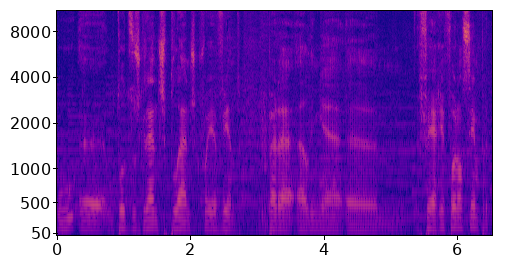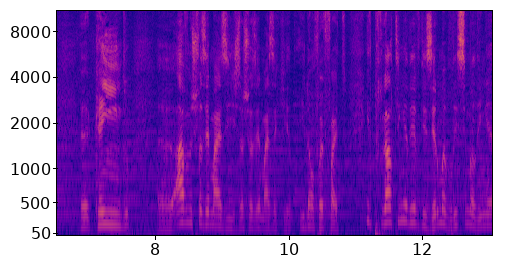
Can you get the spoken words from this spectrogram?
o, o- todos os grandes planos que foi havendo para a linha eh, férrea foram sempre eh, caindo. Ah, vamos fazer mais isto, vamos fazer mais aquilo. E não foi feito. E de Portugal tinha, devo dizer, uma belíssima linha,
